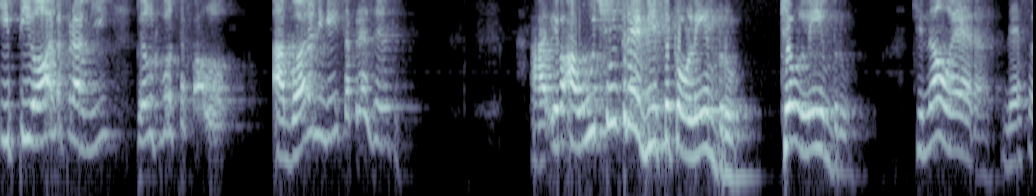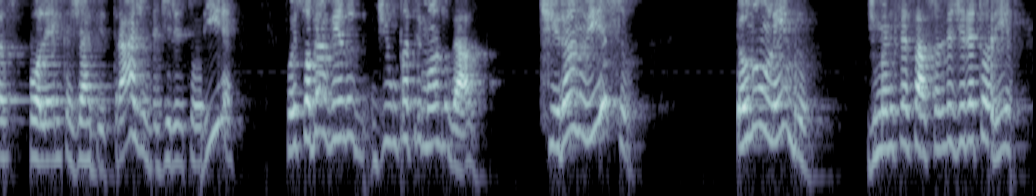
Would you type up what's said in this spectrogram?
E piora para mim pelo que você falou. Agora ninguém se apresenta. A, eu, a última entrevista que eu lembro, que eu lembro, que não era nessas polêmicas de arbitragem da diretoria, foi sobre a venda de um patrimônio do Galo. Tirando isso, eu não lembro de manifestações da diretoria.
